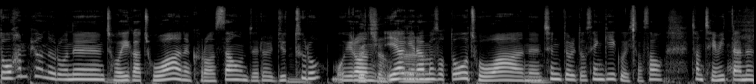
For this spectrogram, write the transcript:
또 한편으로는 저희가 좋아하는 그런 사운드를 뉴트로 음. 뭐 이런 그렇죠. 이야기를 네. 하면서 또 좋아하는 음. 층들도 생기고 있어서 참 재밌다는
